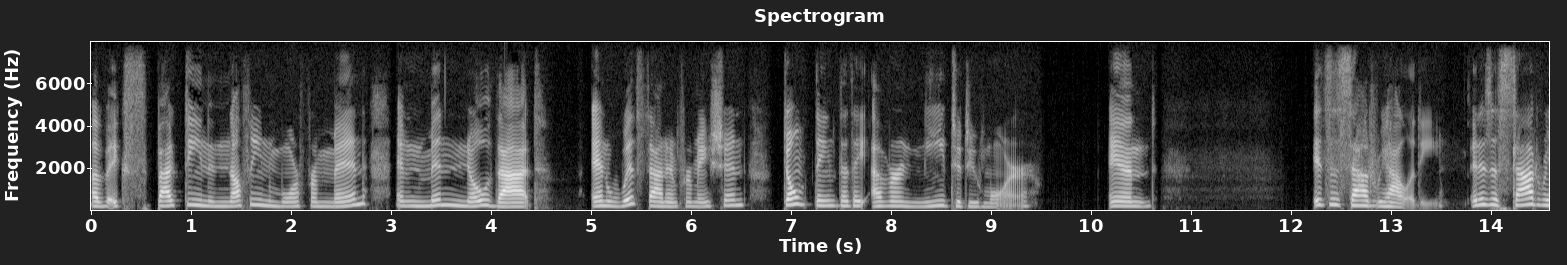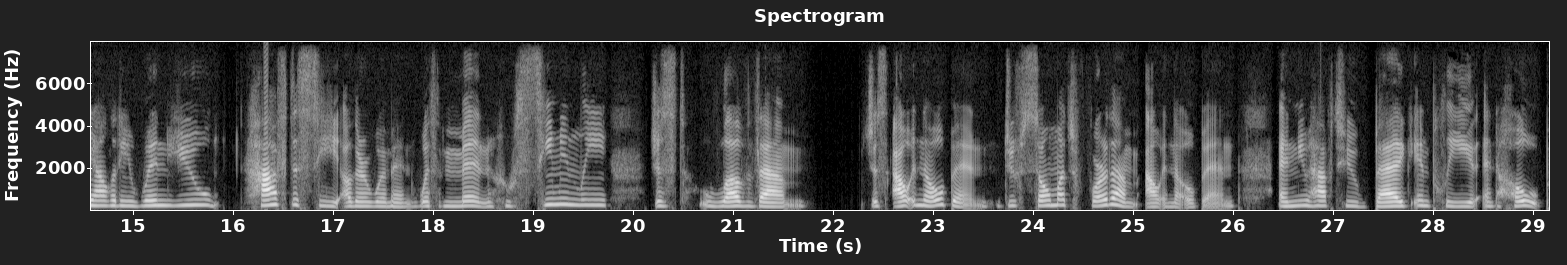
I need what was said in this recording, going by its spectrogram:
of expecting nothing more from men. And men know that. And with that information, don't think that they ever need to do more. And it's a sad reality. It is a sad reality when you have to see other women with men who seemingly just love them just out in the open, do so much for them out in the open, and you have to beg and plead and hope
